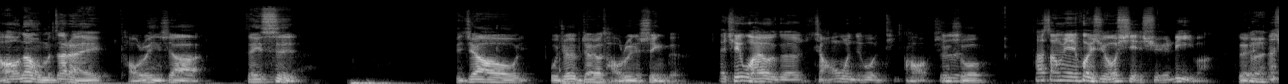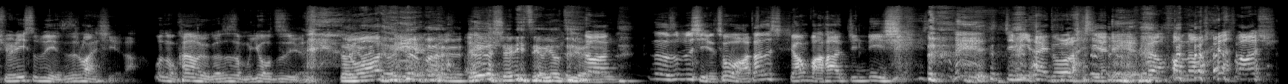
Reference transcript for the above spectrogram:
好，那我们再来讨论一下这一次比较，我觉得比较有讨论性的。哎、其实我还有一个想要问的问题，好，请说。它上面会有写学历嘛？对对那学历是不是也是乱写的啊、为什么看到有个是什么幼稚园？对，有啊有一个学历只有幼稚园对啊，那个是不是写错啊？他是想把他的经历写 经历太多了写，不想放到放到学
